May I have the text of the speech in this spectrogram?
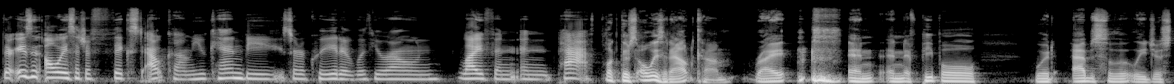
there isn't always such a fixed outcome. You can be sort of creative with your own life and, and path. Look, there's always an outcome, right? and and if people would absolutely just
